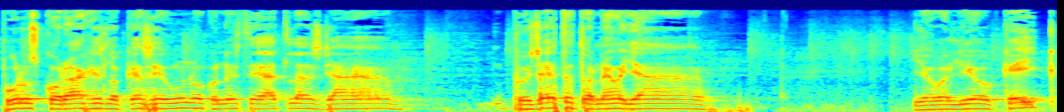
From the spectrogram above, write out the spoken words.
Puros corajes lo que hace uno con este Atlas. Ya. Pues ya este torneo ya. Ya valió cake.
